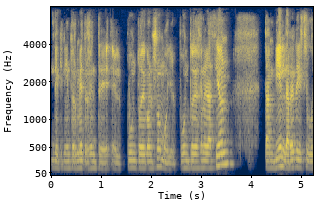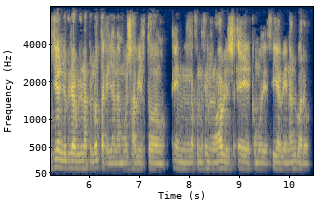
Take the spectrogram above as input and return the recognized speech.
de 500 metros entre el punto de consumo y el punto de generación. También la red de distribución, yo quería abrir una pelota que ya la hemos abierto en la Fundación Renovables, eh, como decía bien Álvaro.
